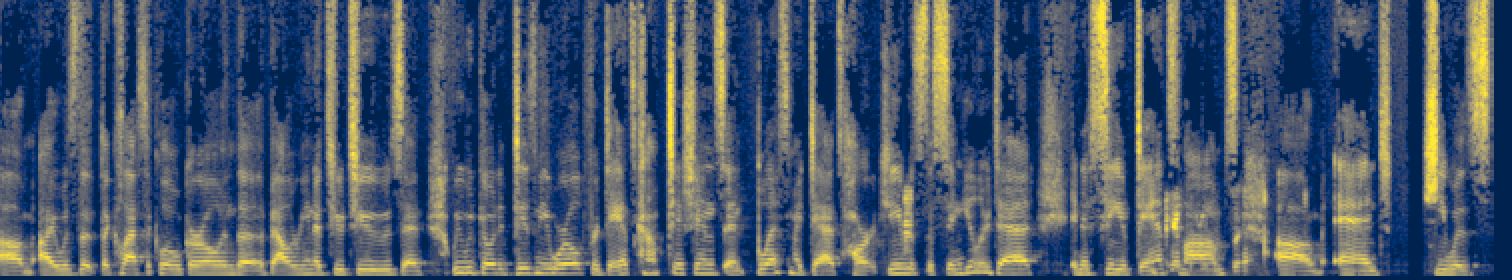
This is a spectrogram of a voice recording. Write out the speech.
Um, I was the, the classic little girl in the ballerina tutus, and we would go to Disney World for dance competitions. And bless my dad's heart, he was the singular dad in a sea of dance moms, um, and he was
